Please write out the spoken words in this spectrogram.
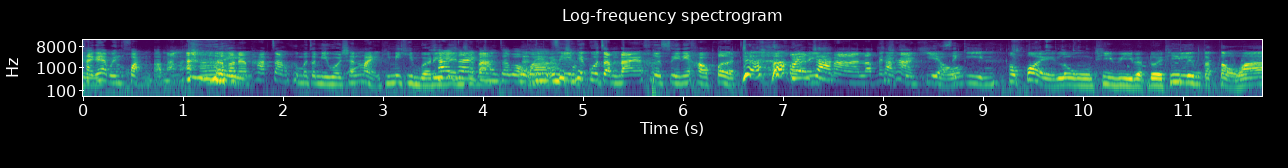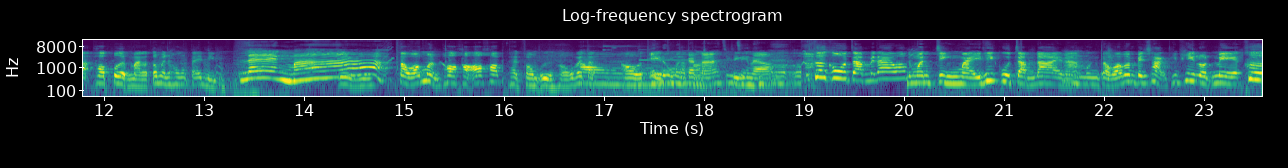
ใครๆก็อยากเป็นขวัญตอนนั้นแต่ตอนนั้นภาพจำคือมันจะมีเวอร์ชันใหม่ที่มีคิมเบอร์รี่ใช่เล่นใช่ใช่ปะกำลังจะบอกว่าซีนที่กูจำได้ก็คือซีนที่เขาเปิดเปิดอันนี้ขึ้นมาแล้วเป็นฉากเขียวสกรีนเขาปล่อยลงทีวีแบบโดยที่ลืมตัดต่อว่า พอเปิดมาแล้วต้องเป็นห้องใต้ดินแรงมาจริงกแต่ว่าเหมือนพอเขาเอาเข้าแพลตฟอร์มอื่นเขาก็ไปตัดอ๋อเอาเทเอ็นปดูเหมือนกันนะ จริงๆแล้ว คือกูจำไม่ได้ว่ามันจริงไหมที่กูจำได้นะมึงแต่ว่ามันเป็นฉากที่พี่รถเมย์คือ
